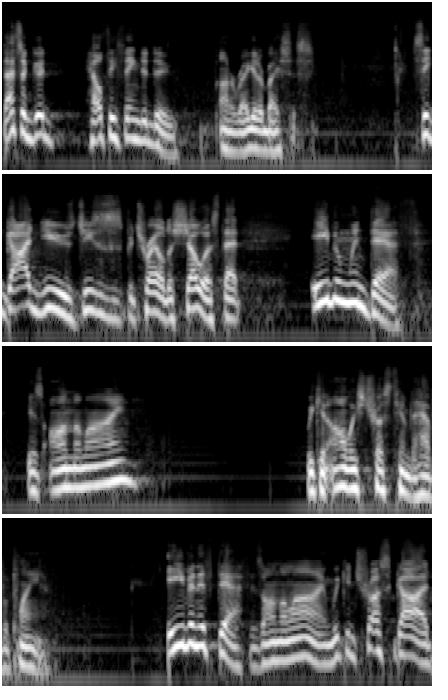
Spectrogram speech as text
That's a good, healthy thing to do on a regular basis. See, God used Jesus' betrayal to show us that even when death is on the line, we can always trust Him to have a plan. Even if death is on the line, we can trust God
